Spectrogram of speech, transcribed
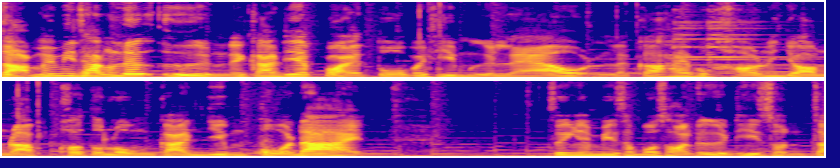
จะไม่มีทางเลือกอื่นในการที่จะปล่อยตัวไปทีมอื่นแล้ว แล้วก็ให้พวกเขาเนี่ยยอมรับข้อตกลงการยืมตัวได้ ซึ่งยังมีสโมสรอื่นที่สนใจ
